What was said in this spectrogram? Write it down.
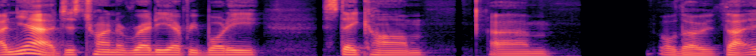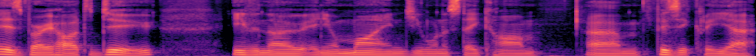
And yeah, just trying to ready everybody, stay calm. Um, although that is very hard to do, even though in your mind you want to stay calm. Um, physically, yeah.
